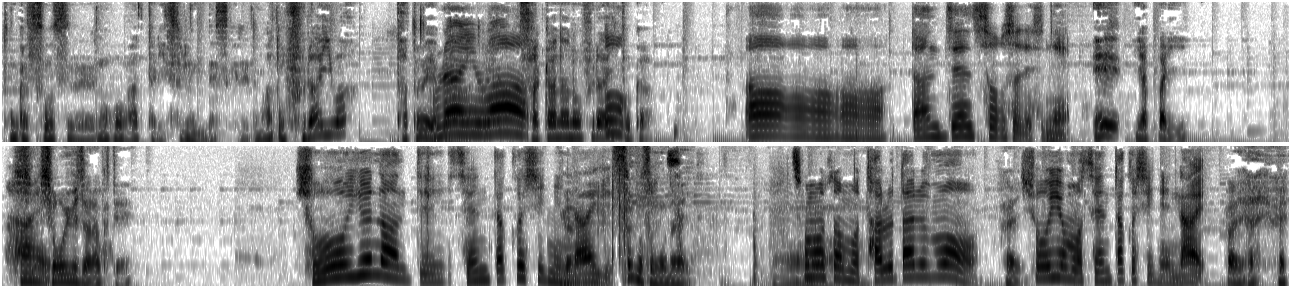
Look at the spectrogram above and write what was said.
とんかつソースの方があったりするんですけれども、あとフライは？例えフライば、は、あ魚のフライとか、あ、ああ、断然ソースですね。え、やっぱり、はい。し醤油じゃなくて？醤油なんて選択肢にないです。そもそもない。そもそもタルタルもはい。醤油も選択肢にない。はいはいはい。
